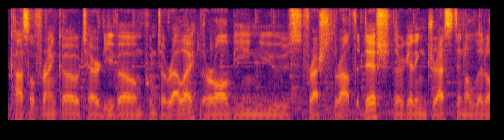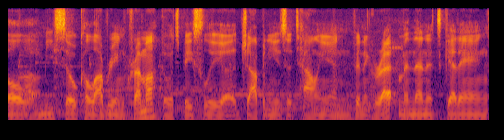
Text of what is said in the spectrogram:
Castelfranco, Tardivo, and Puntarelle. They're all being used fresh throughout the dish. They're getting dressed in a little uh, miso Calabrian crema. So it's basically a Japanese Italian vinaigrette. And then it's getting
